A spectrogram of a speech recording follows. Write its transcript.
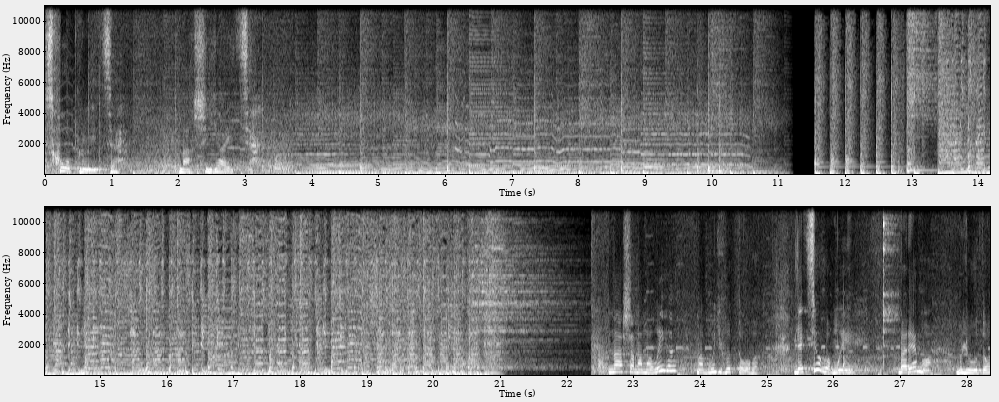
схоплюються наші яйця. Наша мамалига, мабуть, готова. Для цього ми беремо блюдо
